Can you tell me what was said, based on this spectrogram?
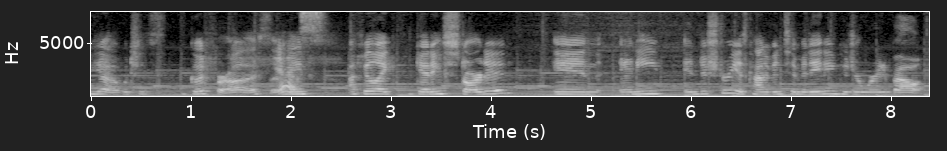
Yeah, which is good for us. Yes. I mean, I feel like getting started in any industry is kind of intimidating because you're worried about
